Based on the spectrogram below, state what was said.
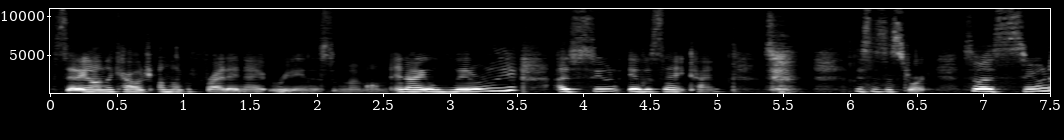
sitting on the couch on like a Friday night reading this with my mom. And I literally, as soon, it was nighttime. So, this is a story. So, as soon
